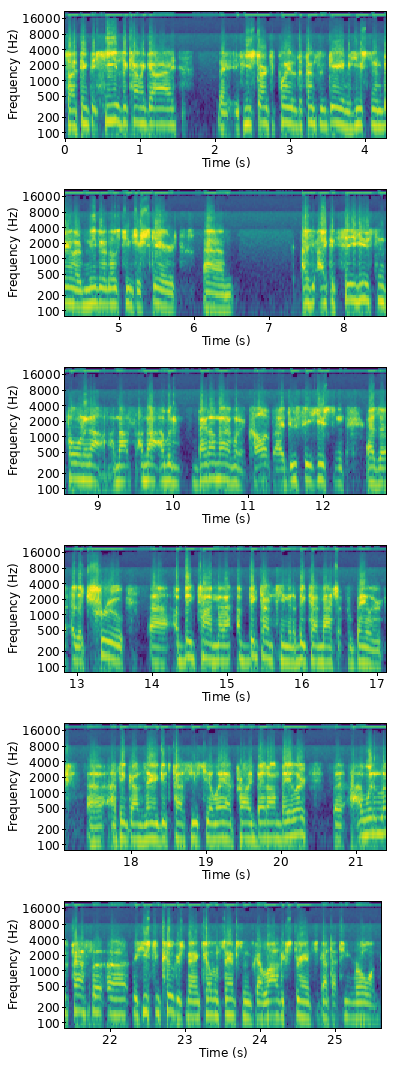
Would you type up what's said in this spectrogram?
so I think that he is the kind of guy that if you start to play the defensive game, Houston and Baylor, neither of those teams are scared. Um, I, I could see Houston pulling it off. I'm not. I'm not. I wouldn't bet on that. I wouldn't call it, but I do see Houston as a as a true uh, a big time a big time team and a big time matchup for Baylor. Uh, I think Gonzaga gets past UCLA. I'd probably bet on Baylor, but I wouldn't look past the, uh, the Houston Cougars. Man, Kelvin Sampson's got a lot of experience. He's got that team rolling.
